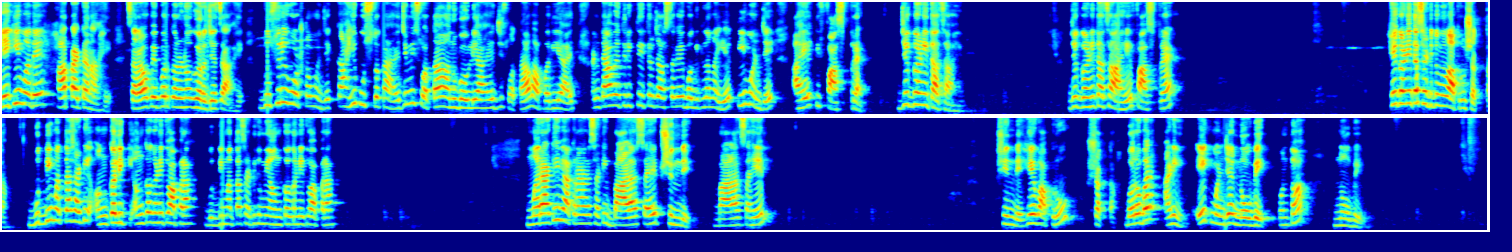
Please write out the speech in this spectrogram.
लेखीमध्ये हा पॅटर्न आहे. सराव पेपर करणं गरजेचं आहे. दुसरी गोष्ट म्हणजे काही पुस्तकं आहेत जी मी स्वतः अनुभवली आहे जी स्वतः वापरली आहेत आणि त्या व्यतिरिक्त इतर जास्त काही बघितलं नाहीये. ती म्हणजे आहे ती फास्ट ट्रॅक जे गणिताचं आहे. जे गणिताचं आहे फास्ट ट्रॅक हे गणितासाठी तुम्ही वापरू शकता. बुद्धिमत्तासाठी अंकलिक अंकगणित वापरा. बुद्धिमत्तासाठी तुम्ही अंकगणित वापरा. मराठी व्याकरणासाठी बाळासाहेब शिंदे. बाळासाहेब शिंदे. हे वापरू शकता. बरोबर? आणि एक म्हणजे नोबे कोणतं? नोबे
